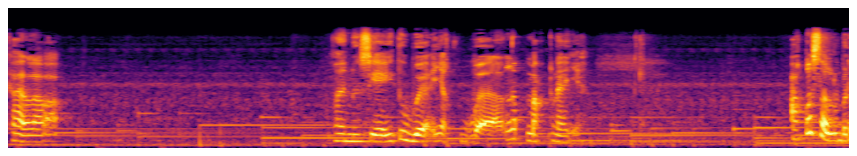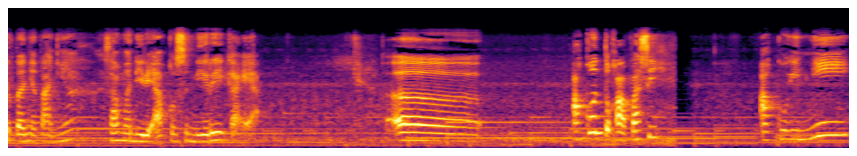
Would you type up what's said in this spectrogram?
kalau manusia itu banyak banget maknanya. Aku selalu bertanya-tanya sama diri aku sendiri kayak uh, aku untuk apa sih? Aku ini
